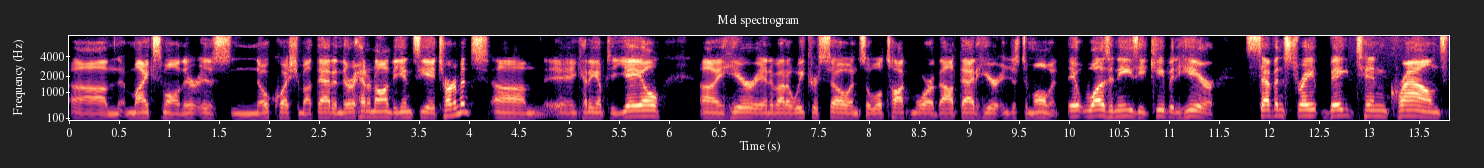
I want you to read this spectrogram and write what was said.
Um, Mike Small, there is no question about that. And they're heading on the NCAA tournament um, and heading up to Yale uh, here in about a week or so. And so we'll talk more about that here in just a moment. It wasn't easy. Keep it here. Seven straight Big Ten crowns.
